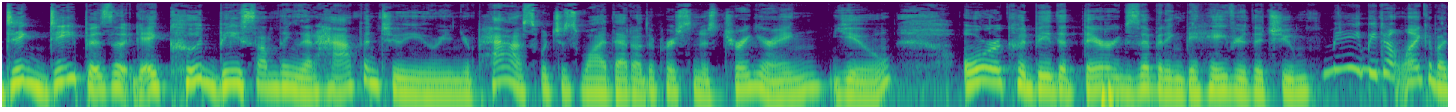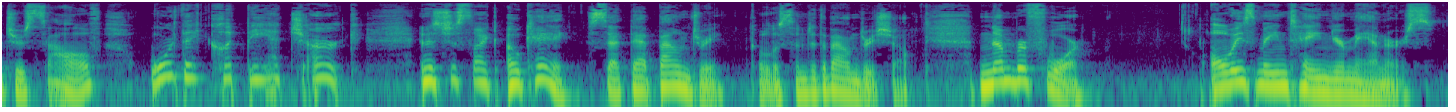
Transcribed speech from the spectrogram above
dig deep is it could be something that happened to you in your past, which is why that other person is triggering you, or it could be that they're exhibiting behavior that you maybe don't like about yourself, or they could be a jerk. And it's just like, okay, set that boundary. Go listen to the boundary show. Number four, always maintain your manners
